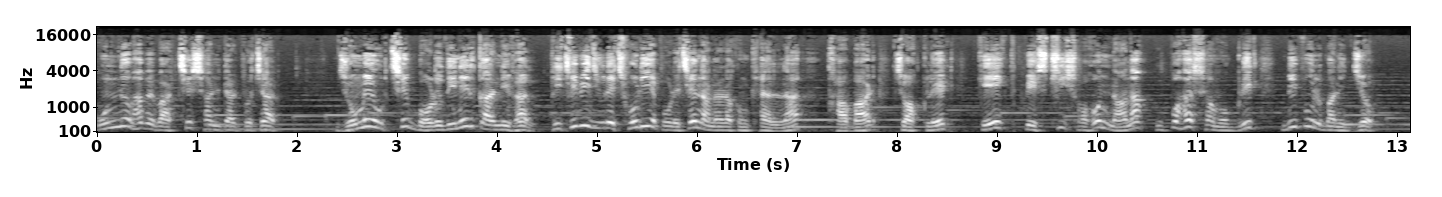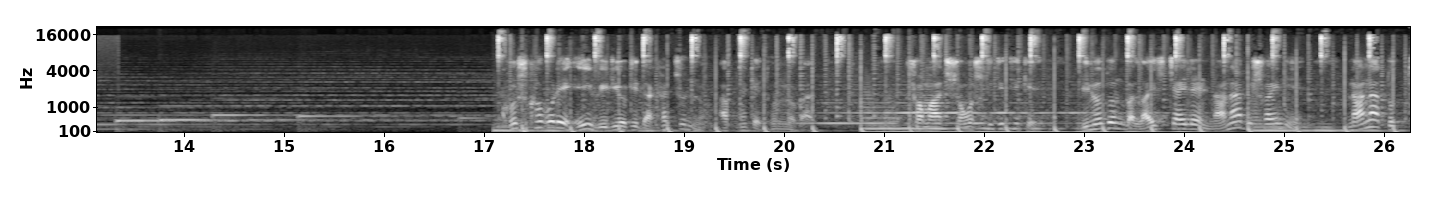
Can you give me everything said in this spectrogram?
অন্যভাবে বাড়ছে সান্টার প্রচার। জমে উঠছে বড়দিনের কার্নিভাল। পৃথিবী জুড়ে ছড়িয়ে পড়েছে নানা রকম খেলনা, খাবার, চকলেট, কেক, পেস্ট্রি সহ নানা উপহার সামগ্রীর বিপুল বাণিজ্য। খোঁজ খবরে এই ভিডিওটি দেখার জন্য আপনাকে ধন্যবাদ। সমাজ সংস্কৃতি থেকে বিনোদন বা লাইফস্টাইলের নানা বিষয় নিয়ে নানা তথ্য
